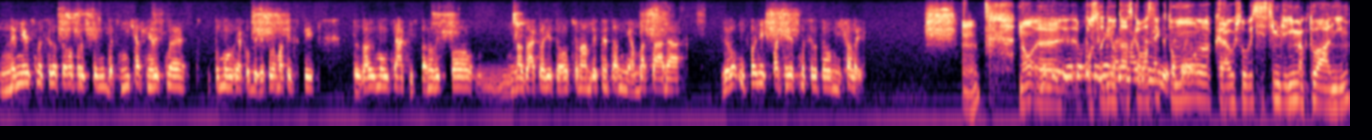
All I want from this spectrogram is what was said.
neměli jsme se do toho prostě vůbec míchat, měli jsme tomu jakoby diplomaticky zaujmout nějaký stanovisko na základě toho, co nám řekne tamní ambasáda. Bylo úplně špatně, že jsme se do toho míchali. Hmm. No, e, poslední otázka vlastně k tomu, která už souvisí s tím děním aktuálním.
